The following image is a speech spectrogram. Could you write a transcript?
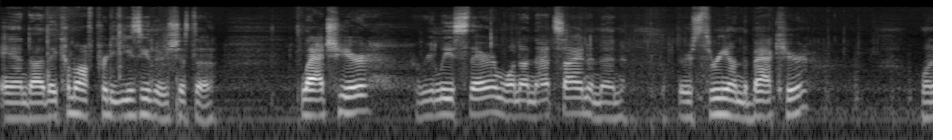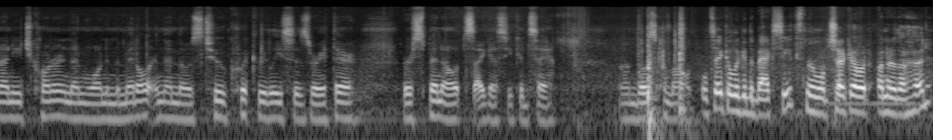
And uh, they come off pretty easy. There's just a latch here, a release there, and one on that side. And then there's three on the back here. One on each corner and then one in the middle. And then those two quick releases right there, or spin outs, I guess you could say. Um, those come out. We'll take a look at the back seats, then we'll check out under the hood.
